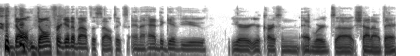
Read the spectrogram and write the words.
don't don't forget about the Celtics, and I had to give you your your Carsen Edwards uh, shout out there.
